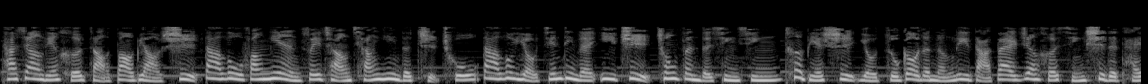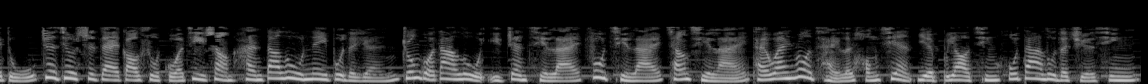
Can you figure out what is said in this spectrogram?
他向联合早报表示，大陆方面非常强硬的指出，大陆有坚定的意志、充分的信心，特别是有足够的能力打败任何形式的台独。这就是在告诉国际上和大陆内部的人，中国大陆已站起来、富起来、强起来。台湾若踩了红线，也不要轻忽大陆的决心。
